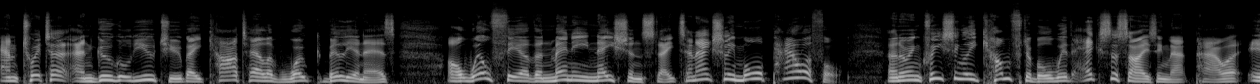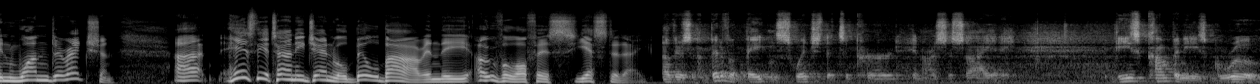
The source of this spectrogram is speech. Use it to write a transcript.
and Twitter and Google YouTube, a cartel of woke billionaires, are wealthier than many nation states and actually more powerful, and are increasingly comfortable with exercising that power in one direction. Uh, here's the Attorney General, Bill Barr, in the Oval Office yesterday. Now, there's a bit of a bait and switch that's occurred in our society. These companies grew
